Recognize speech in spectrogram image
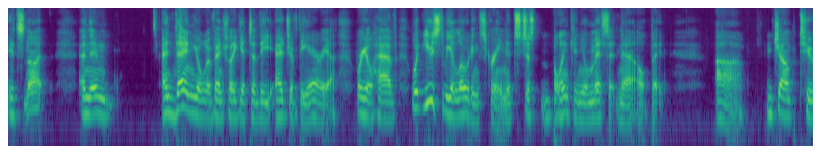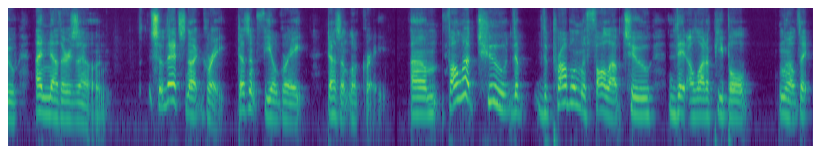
It's not, and then, and then you'll eventually get to the edge of the area where you'll have what used to be a loading screen. It's just blink and you'll miss it now, but, uh, jump to another zone. So that's not great. Doesn't feel great. Doesn't look great. Um, Fallout 2, the, the problem with Fallout 2 that a lot of people, well, that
